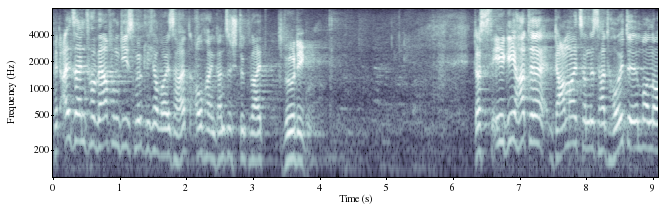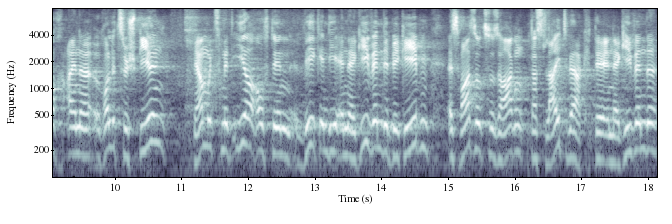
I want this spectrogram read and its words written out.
mit all seinen Verwerfungen, die es möglicherweise hat, auch ein ganzes Stück weit würdigen. Das EEG hatte damals und es hat heute immer noch eine Rolle zu spielen. Wir haben uns mit ihr auf den Weg in die Energiewende begeben. Es war sozusagen das Leitwerk der Energiewende.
